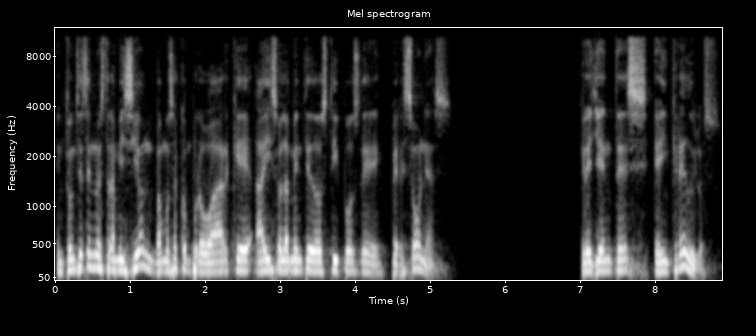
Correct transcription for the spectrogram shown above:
Entonces en nuestra misión vamos a comprobar que hay solamente dos tipos de personas, creyentes e incrédulos.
